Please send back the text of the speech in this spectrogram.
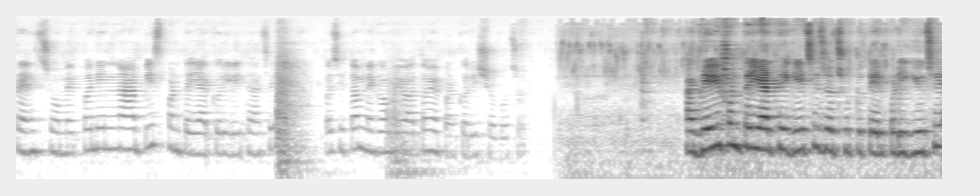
ફ્રેન્ડ્સ જો મેં પનીરના પીસ પણ તૈયાર કરી લીધા છે પછી તમને ગમે એવા તમે પણ કરી શકો છો. આ ગ્રેવી પણ તૈયાર થઈ ગઈ છે જો છૂટું તેલ પડી ગયું છે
